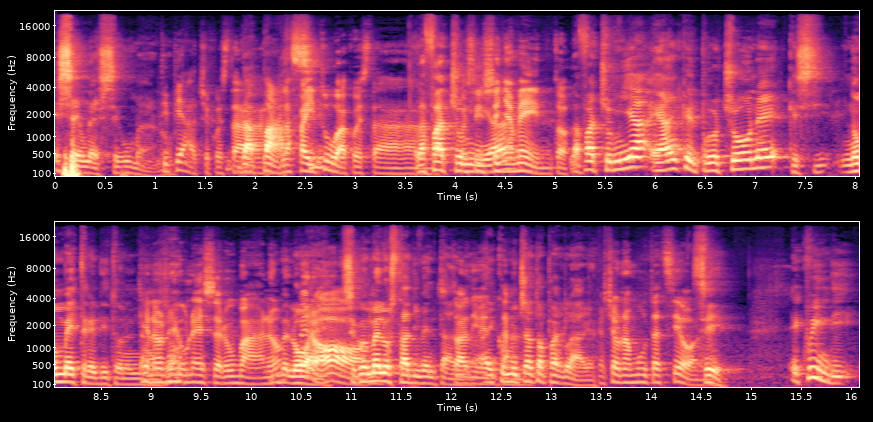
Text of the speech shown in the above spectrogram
e sei un essere umano. Ti piace questa... Da pazzi. la fai tua questa, La faccio questo mia. insegnamento? La faccio mia e anche il procione che si, non mettere il dito nel naso. Che non è un essere umano, lo però è. Secondo me lo sta diventando. sta Hai diventando. cominciato a parlare. C'è una mutazione. Sì. E quindi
